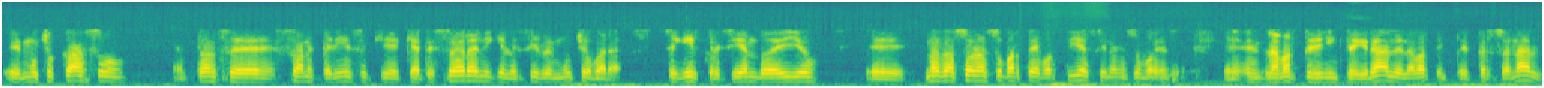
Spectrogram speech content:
en muchos casos, entonces son experiencias que, atesoran y que les sirven mucho para seguir creciendo ellos, eh, no tan solo en su parte deportiva, sino en, su, en, la parte integral, en la parte personal.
